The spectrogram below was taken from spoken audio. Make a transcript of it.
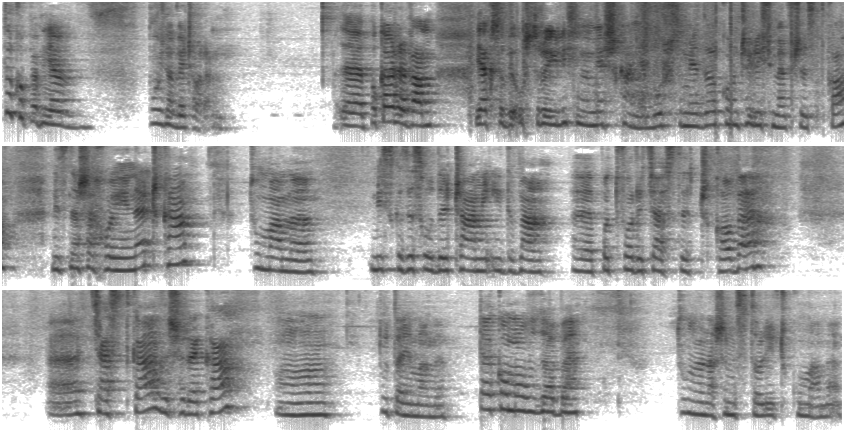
tylko pewnie późno wieczorem. E, Pokażę Wam, jak sobie ustroiliśmy mieszkanie, bo już w sumie dokończyliśmy wszystko. Więc nasza choineczka. Tu mamy miskę ze słodyczami i dwa e, potwory ciasteczkowe. E, ciastka ze Szreka. Mm, tutaj mamy taką ozdobę. Tu na naszym stoliczku mamy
